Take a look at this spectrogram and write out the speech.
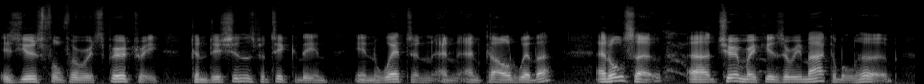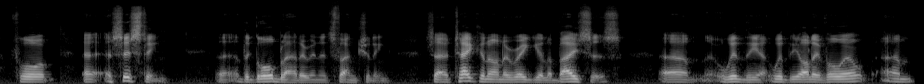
is useful for respiratory conditions, particularly in, in wet and, and, and cold weather. And also, uh, turmeric is a remarkable herb for uh, assisting uh, the gallbladder in its functioning. So, taken on a regular basis um, with the with the olive oil, um,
